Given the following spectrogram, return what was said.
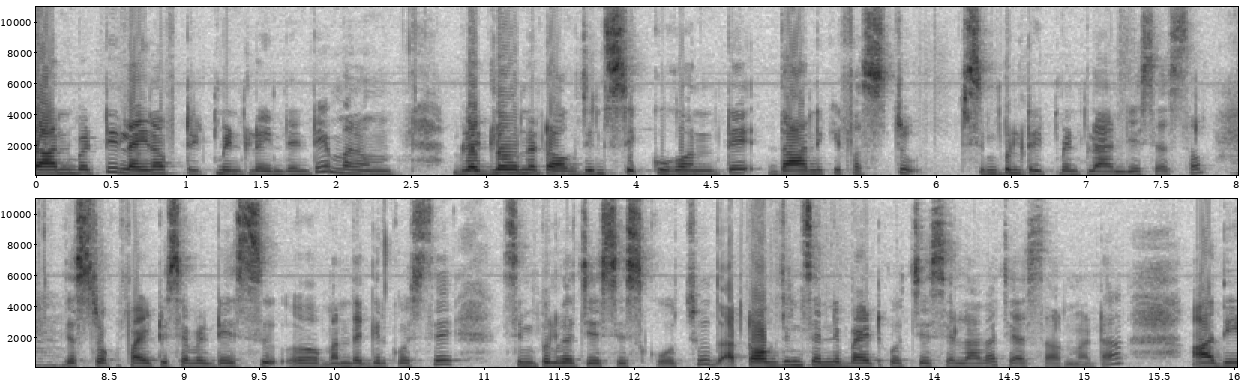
దాన్ని బట్టి లైన్ ఆఫ్ ట్రీట్మెంట్లో ఏంటంటే మనం బ్లడ్లో ఉన్న టాక్సిన్స్ ఎక్కువగా ఉంటే దానికి ఫస్ట్ సింపుల్ ట్రీట్మెంట్ ప్లాన్ చేసేస్తాం. జస్ట్ ఒక ఫైవ్ టు సెవెన్ డేస్ మన దగ్గరికి వస్తే సింపుల్గా చేసేసుకోవచ్చు. ఆ టాక్సిన్స్ అన్ని బయటకు వచ్చేసేలాగా చేస్తాం అనమాట అది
